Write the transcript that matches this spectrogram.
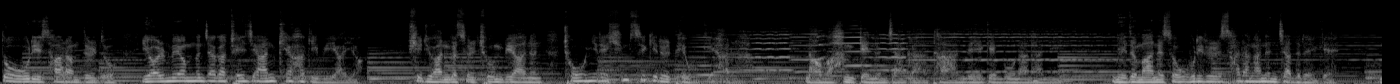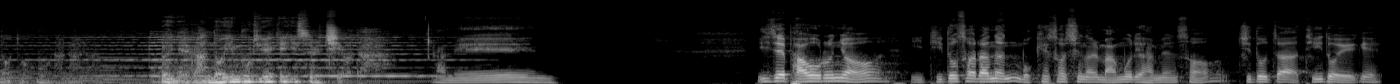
또 우리 사람들도 열매 없는 자가 되지 않게 하기 위하여 필요한 것을 준비하는 좋은 일에 힘쓰기를 배우게 하라. 나와 함께 있는 자가 다 내게 무난하니 믿음 안에서 우리를 사랑하는 자들에게 너도 무난하라. 은혜가 너희 무리에게 있을지어다. 아멘. 이제 바울은요, 이 디도서라는 목회 서 신을 마무리하면서 지도자 디도에게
